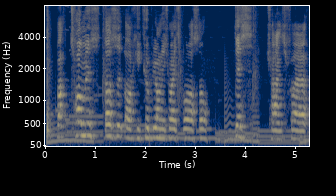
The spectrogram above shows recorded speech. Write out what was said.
But Thomas does look like he could be on his way to Arsenal. This transfer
